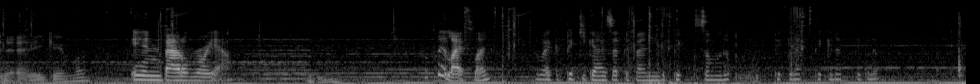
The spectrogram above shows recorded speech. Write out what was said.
In any game mode? in Battle Royale. I'll play Lifeline. So I could pick you guys up if I need to pick someone up. Pick it up, pick it up, pick it up.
